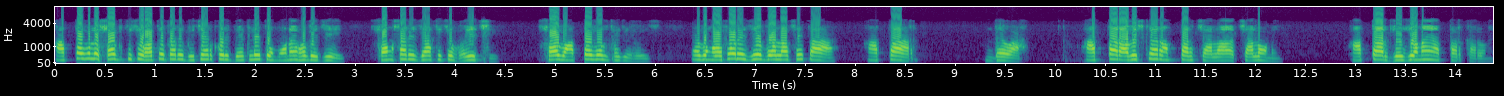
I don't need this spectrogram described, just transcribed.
আত্মা বলে সব কিছু হতে পারে বিচার করে দেখলে তো মনে হবে যে সংসারে যা কিছু হয়েছে, সব আত্মবল থেকে হয়েছে। এবং অপরে যে বল আছে তা আত্মার দেওয়া। আত্মার আবিষ্কার আত্মার চালা, চালনে। আত্মার যোজনায় আত্মার কারণে।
